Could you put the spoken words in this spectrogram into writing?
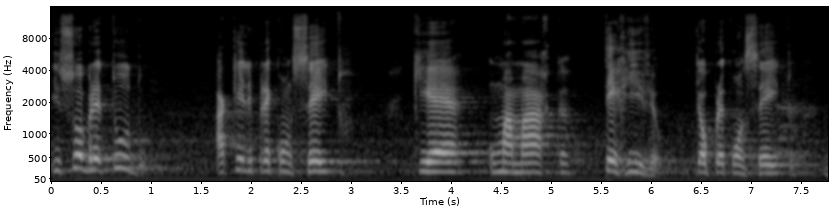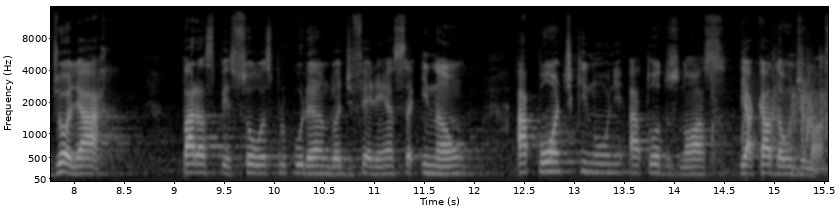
e, sobretudo, aquele preconceito que é uma marca terrível, que é o preconceito de olhar para as pessoas procurando a diferença e não a ponte que une a todos nós e a cada um de nós.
